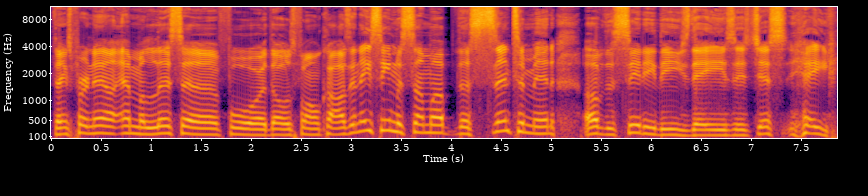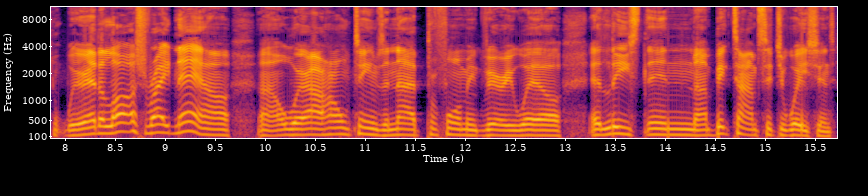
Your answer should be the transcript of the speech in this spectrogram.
Thanks, Pernell and Melissa, for those phone calls. And they seem to sum up the sentiment of the city these days. It's just, hey, we're at a loss right now uh, where our home teams are not performing very well, at least in uh, big time situations.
